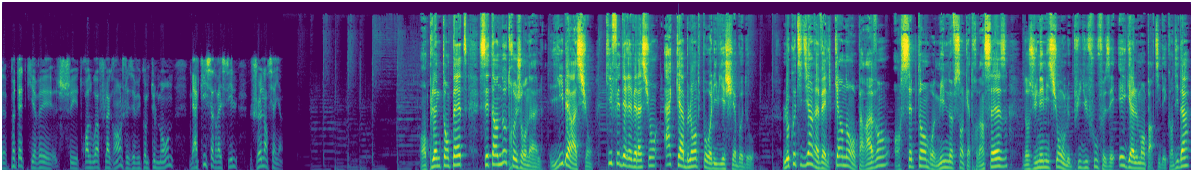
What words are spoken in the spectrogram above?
Euh, Peut-être qu'il y avait ces trois doigts flagrants, je les ai vus comme tout le monde, mais à qui s'adresse-t-il? Je n'en sais rien. En pleine tempête, c'est un autre journal, Libération, qui fait des révélations accablantes pour Olivier Chiabodo. Le quotidien révèle qu'un an auparavant, en septembre 1996, dans une émission où le Puy du Fou faisait également partie des candidats,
